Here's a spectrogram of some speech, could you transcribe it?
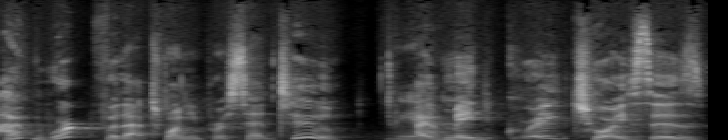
I've worked for that 20% too. Yeah. I've made great choices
